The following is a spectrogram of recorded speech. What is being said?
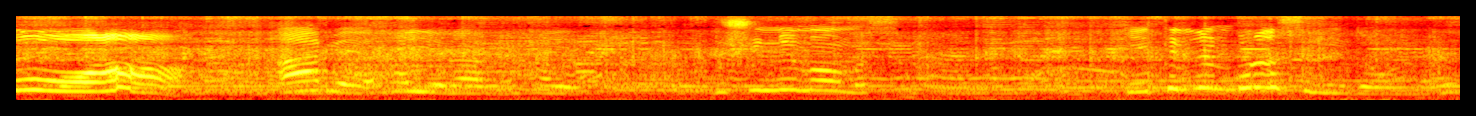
Oha! Abi hayır abi hayır. Düşündüğüm olmasın. Getirdim burası mıydı onlar?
